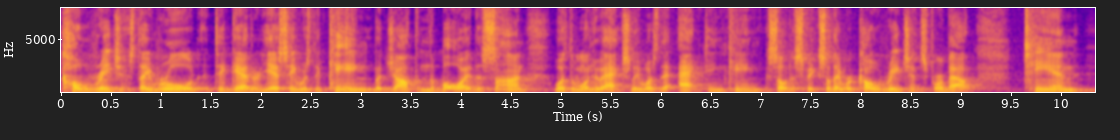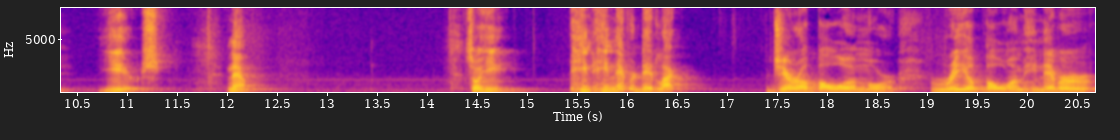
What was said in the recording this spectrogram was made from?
co regents. They ruled together. Yes, he was the king, but Jotham, the boy, the son, was the one who actually was the acting king, so to speak. So they were co regents for about 10 years. Now, so he, he, he never did like Jeroboam or Rehoboam. He never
